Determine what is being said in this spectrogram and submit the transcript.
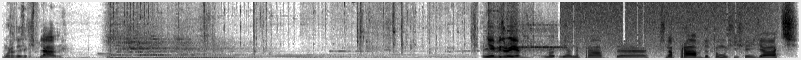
Może to jest jakiś plan. Nie, wierzę. No ja naprawdę... Czy naprawdę to musi się dziać?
